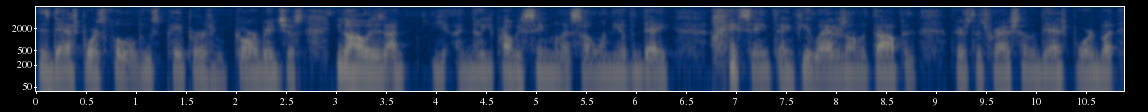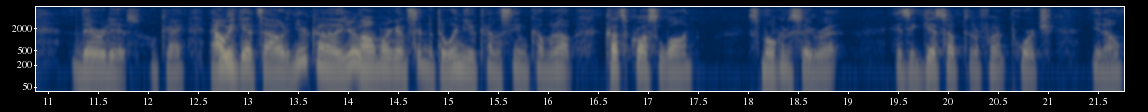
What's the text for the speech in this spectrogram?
His dashboard's full of loose papers and garbage. Just you know how it is. I I know you probably seen one. I saw one the other day. Same thing. A few ladders on the top, and there's the trash on the dashboard. But there it is. Okay. Now he gets out, and you're kind of you're the homework and sitting at the window. You kind of see him coming up. Cuts across the lawn, smoking a cigarette. As he gets up to the front porch, you know,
